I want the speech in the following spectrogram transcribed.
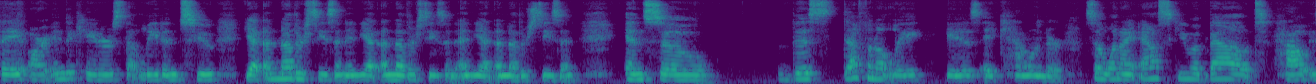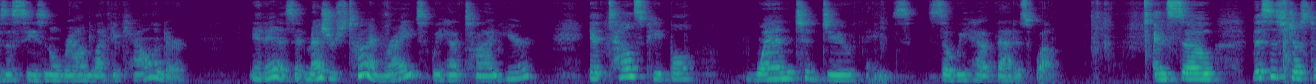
they are indicators that lead into yet another season and yet another season and yet another season. And so this definitely is a calendar. So when I ask you about how is a seasonal round like a calendar, it is. It measures time, right? We have time here. It tells people when to do things. So we have that as well. And so this is just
